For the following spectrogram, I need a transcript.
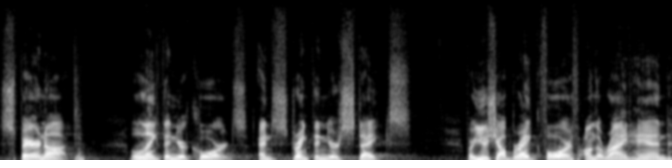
Spare not, lengthen your cords and strengthen your stakes. For you shall break forth on the right hand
